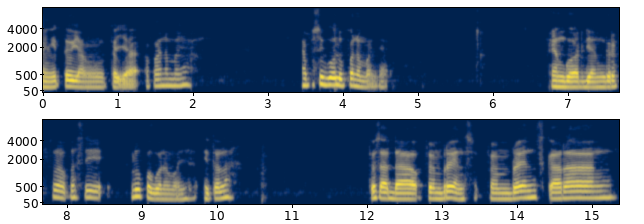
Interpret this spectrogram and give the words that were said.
Yang itu yang kayak apa namanya? Apa sih gue lupa namanya? Yang Guardian Grave tuh apa sih? Lupa gue namanya. Itulah. Terus ada Fembrance. Fembrance sekarang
